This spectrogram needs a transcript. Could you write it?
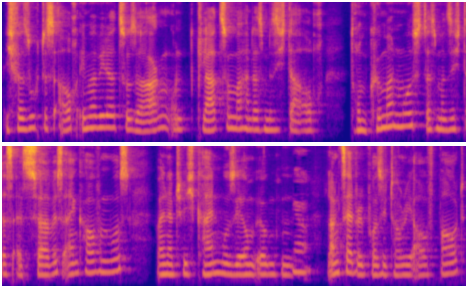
Ich versuche das auch immer wieder zu sagen und klar zu machen, dass man sich da auch drum kümmern muss, dass man sich das als Service einkaufen muss, weil natürlich kein Museum irgendein ja. Langzeitrepository aufbaut.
